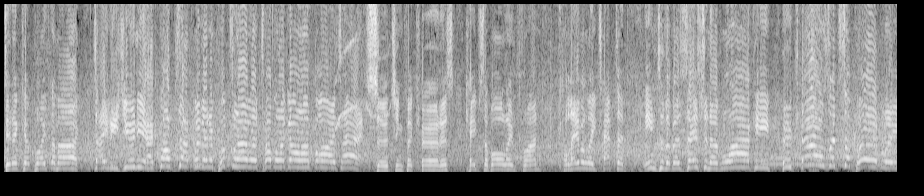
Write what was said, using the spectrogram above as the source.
Didn't complete the mark. Davies Uniacke bobs up with it and puts it over the top of the goal umpire's hat. Searching for Curtis. Keeps the ball in front. Cleverly tapped it into the possession of Larkey, who curls it superbly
